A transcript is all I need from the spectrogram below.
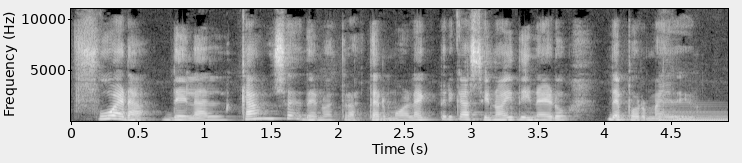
fuera del alcance de nuestras termoeléctricas si no hay dinero de por medio.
